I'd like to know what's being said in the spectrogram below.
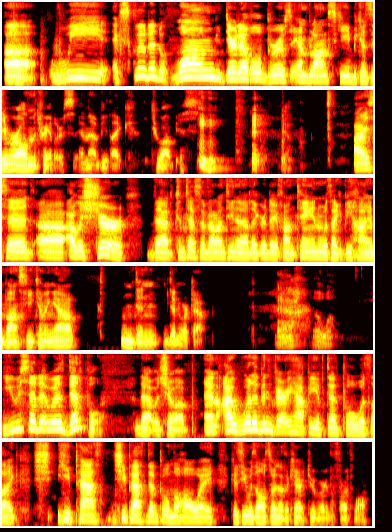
uh we excluded Wong, Daredevil, Bruce, and Blonsky because they were all in the trailers, and that'd be like too obvious. Yeah, yeah. I said uh I was sure that Contessa Valentina Allegra de Fontaine was like behind Blonsky coming out. Didn't didn't work out. Yeah. Oh well. you said it was Deadpool that would show up, and I would have been very happy if Deadpool was like sh- he passed she passed Deadpool in the hallway because he was also another character who broke the fourth wall.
